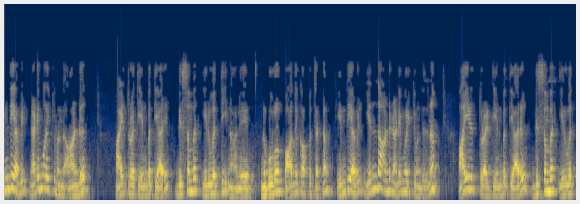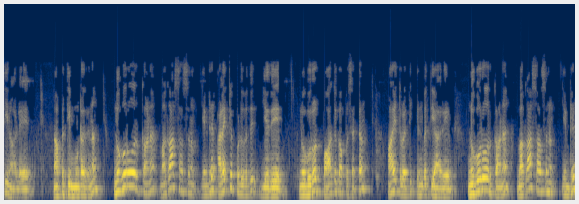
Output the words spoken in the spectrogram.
இந்தியாவில் நடைமுறைக்கு வந்த ஆண்டு ஆயிரத்தி தொள்ளாயிரத்தி எண்பத்தி ஆறு டிசம்பர் இருபத்தி நாலு. நுகர்வோர் பாதுகாப்பு சட்டம் இந்தியாவில் எந்த ஆண்டு நடைமுறைக்கு வந்ததுன்னா ஆயிரத்தி தொள்ளாயிரத்தி எண்பத்தி ஆறு டிசம்பர் இருபத்தி நாலு. நாற்பத்தி மூன்றாவது தினம் நுகர்வோருக்கான மகாசாசனம் என்று அழைக்கப்படுவது எது? நுகர்வோர் பாதுகாப்பு சட்டம் ஆயிரத்தி தொள்ளாயிரத்தி எண்பத்தி ஆறு. நுகர்வோருக்கான மகாசாசனம் என்று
